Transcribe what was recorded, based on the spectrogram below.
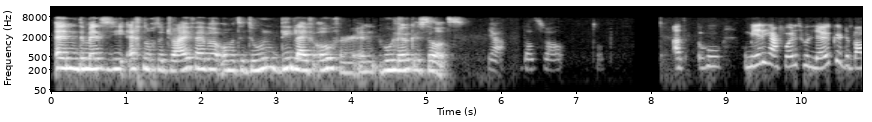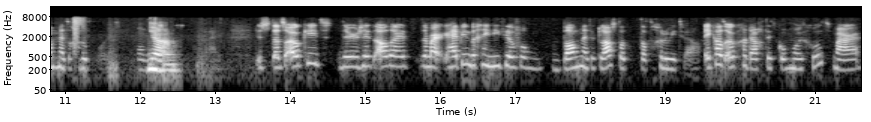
En de mensen die echt nog de drive hebben om het te doen, die blijven over. En hoe leuk is dat? Ja, dat is wel top. Hoe, hoe meer het jaar vordert, hoe leuker de band met de groep wordt. Ja, Dus dat is ook iets. Er zit altijd. zeg Maar heb je in het begin niet heel veel band met de klas? Dat, dat groeit wel. Ik had ook gedacht, dit komt nooit goed. Maar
